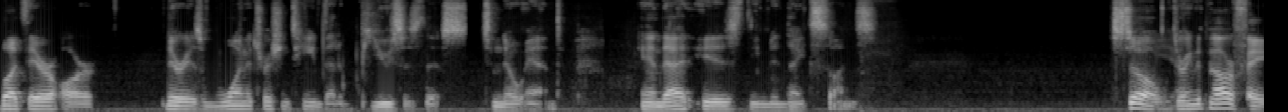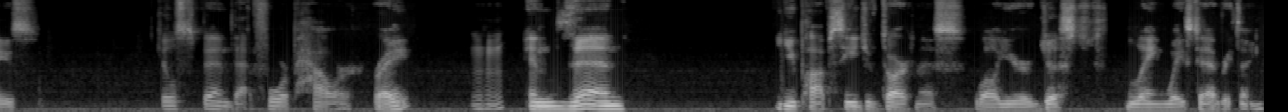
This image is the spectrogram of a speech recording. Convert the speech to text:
But there are there is one attrition team that abuses this to no end. And that is the Midnight Suns. So Yeah. during the power phase, you'll spend that four power, right? Mm-hmm. and then you pop Siege of Darkness while you're just laying waste to everything.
